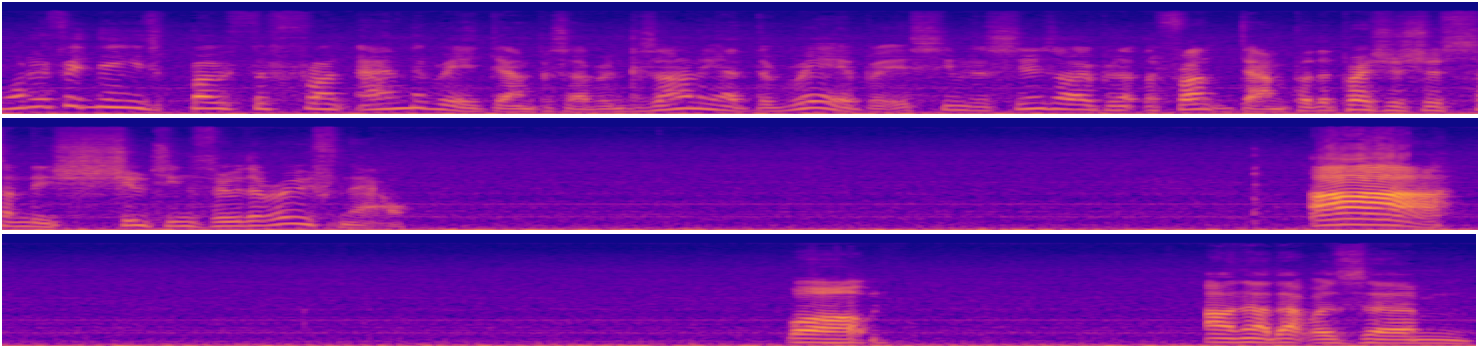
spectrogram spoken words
Well, I wonder if it needs both the front and the rear dampers open, because I only had the rear, but it seems as soon as I open up the front damper, the pressure's just suddenly shooting through the roof now. Ah! What? Oh no, that was um,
